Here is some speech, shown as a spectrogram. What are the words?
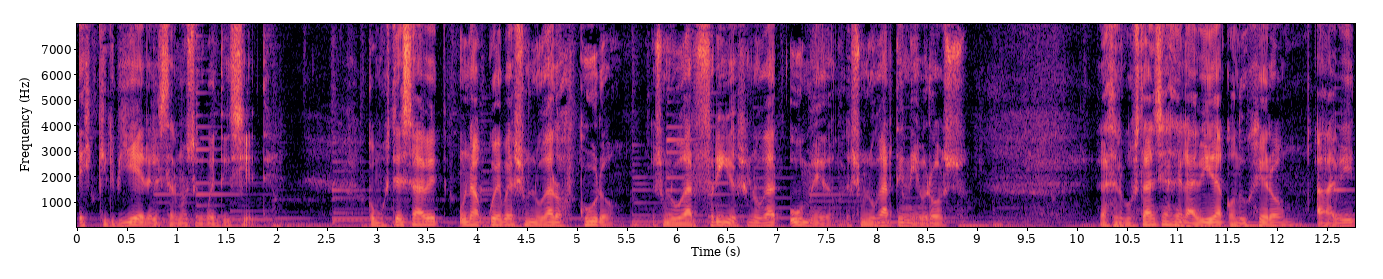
escribiera el Salmo 57. Como usted sabe, una cueva es un lugar oscuro, es un lugar frío, es un lugar húmedo, es un lugar tenebroso. Las circunstancias de la vida condujeron a David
